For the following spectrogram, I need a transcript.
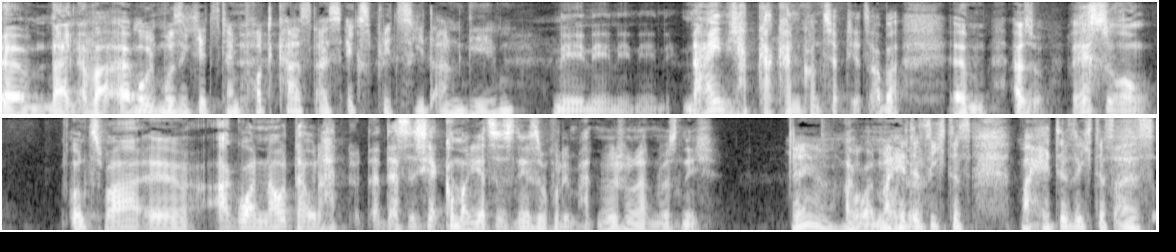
Ähm, nein, aber. Ähm, Oh, muss ich jetzt den Podcast als explizit angeben? Nee, nee, nee, nee, nee. Nein, ich habe gar kein Konzept jetzt. Aber ähm, also, Restaurant. Und zwar äh, Aguanauta oder hat, das ist ja, guck mal, jetzt ist das nächste Problem. Hatten wir schon, hatten wir es nicht. Ja, ja. Man hätte, sich das, man hätte sich das als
